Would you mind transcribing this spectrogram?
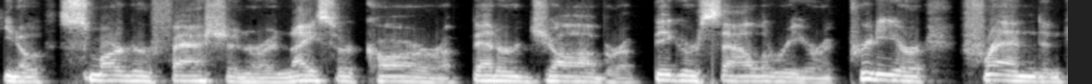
you know smarter fashion or a nicer car or a better job or a bigger salary or a prettier friend. And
